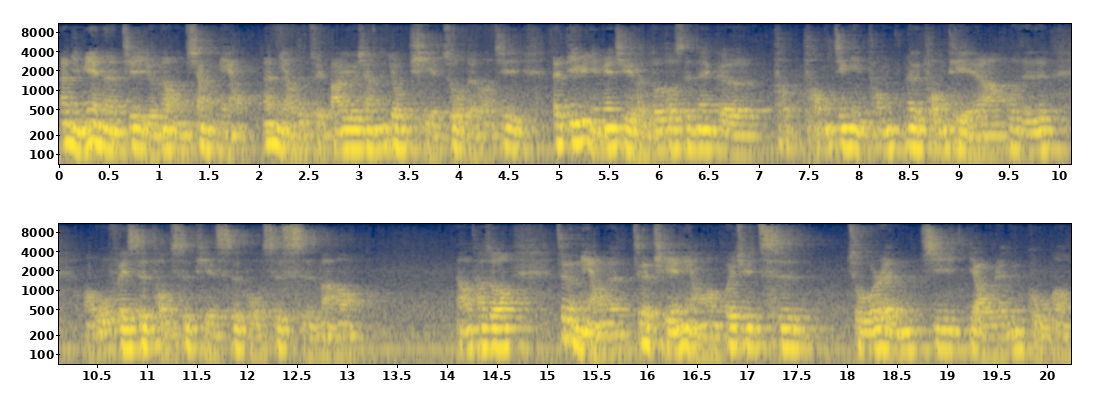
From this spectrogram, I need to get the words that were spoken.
那里面呢，其实有那种像鸟，那鸟的嘴巴又像用铁做的哦。其实，在地狱里面，其实很多都是那个铜铜金银铜那个铜铁啊，或者是哦，无非是铜是铁是火是石嘛哦。然后他说，这个鸟呢，这个铁鸟哦，会去吃啄人肌、咬人骨哦，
